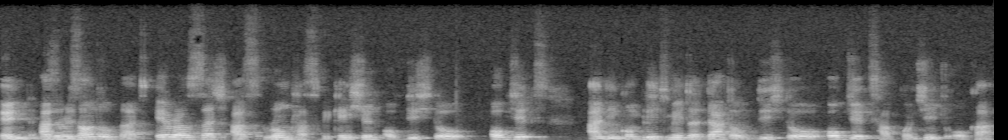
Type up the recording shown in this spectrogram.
And as a result of that, errors such as wrong classification of digital objects and incomplete metadata of digital objects have continued to occur.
